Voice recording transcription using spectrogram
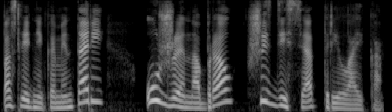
Последний комментарий уже набрал 63 лайка.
